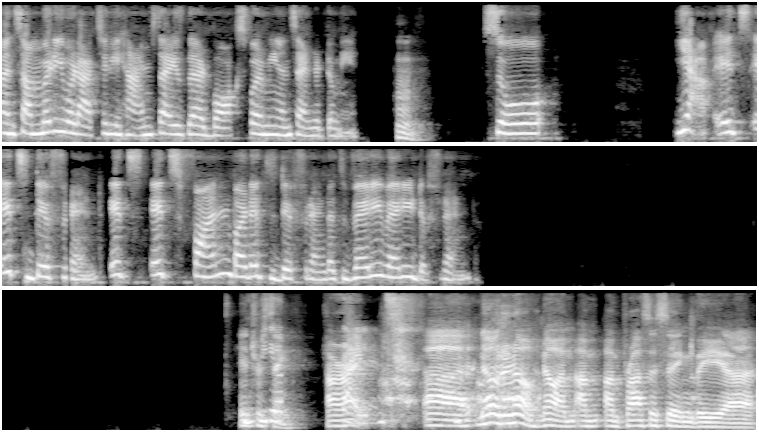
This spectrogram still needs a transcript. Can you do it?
and somebody would actually hand size that box for me and send it to me. Hmm. So yeah, it's it's different. It's it's fun, but it's different. It's very, very different. Interesting. All right. Uh, no, no, no, no. I'm I'm I'm processing the uh,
